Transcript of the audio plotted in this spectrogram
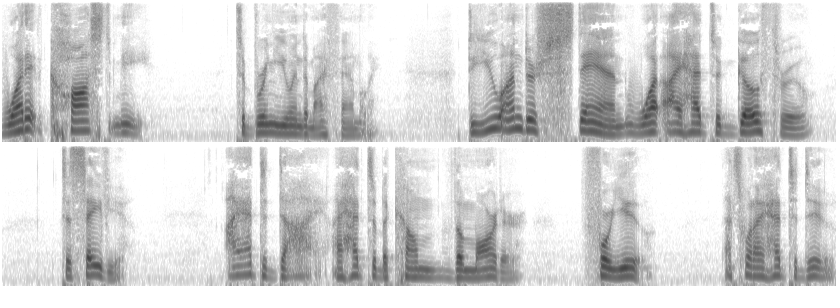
what it cost me to bring you into my family? Do you understand what I had to go through to save you? I had to die. I had to become the martyr for you. That's what I had to do.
